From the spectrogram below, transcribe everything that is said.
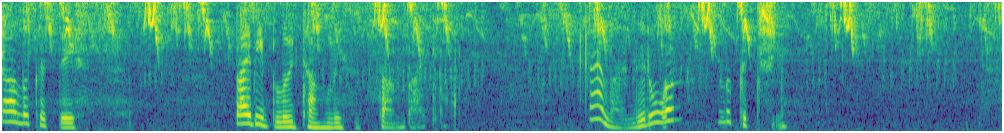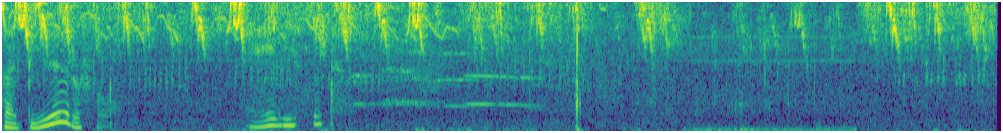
Oh, look at this. Baby blue tongue lizard sunbaking. Hello, little one. Look at you. So beautiful. Hey, lizard.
